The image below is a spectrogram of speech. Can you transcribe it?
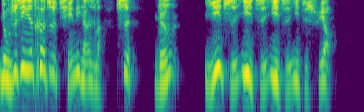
永续经营的特质前提条件是什么？是人一直一直一直一直需要。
